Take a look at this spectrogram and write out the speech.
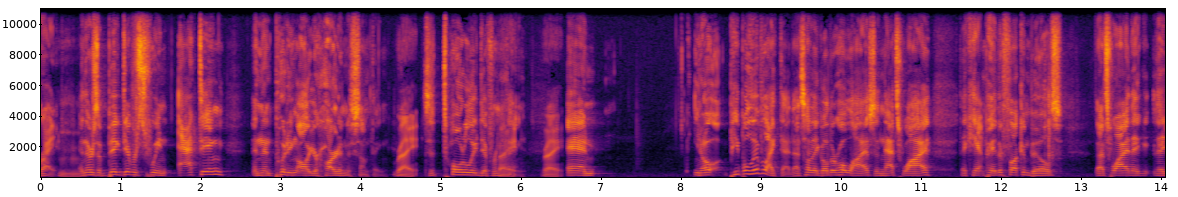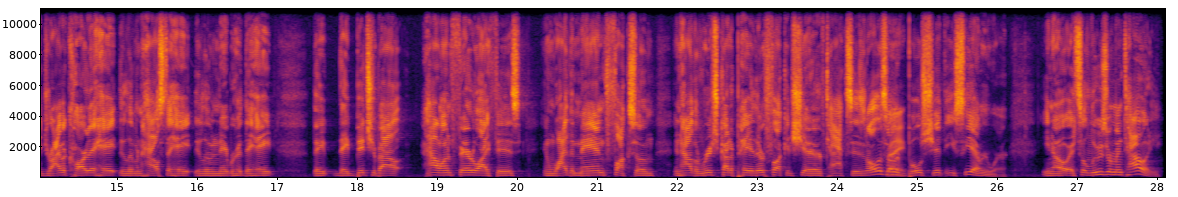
Right. Mm-hmm. And there's a big difference between acting and then putting all your heart into something. Right. It's a totally different Right. thing. Right. And you know, people live like that. That's how they go their whole lives, and that's why they can't pay their fucking bills. That's why they they drive a car they hate, they live in a house they hate, they live in a neighborhood they hate. They they bitch about how unfair life is and why the man fucks them and how the rich got to pay their fucking share of taxes and all this other bullshit that you see everywhere. You know, it's a loser mentality.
